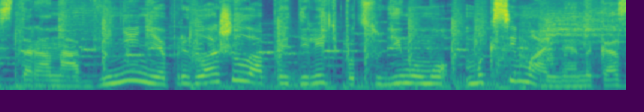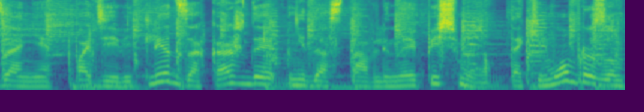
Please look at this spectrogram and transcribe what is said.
Сторона обвинения предложила определить подсудимому максимальное наказание по 9 лет за каждое недоставленное письмо. Таким образом,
